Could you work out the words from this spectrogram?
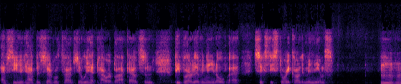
have seen it happen several times. You know, we had power blackouts, and people are living in, you know, uh, 60 story condominiums. Mm-hmm.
